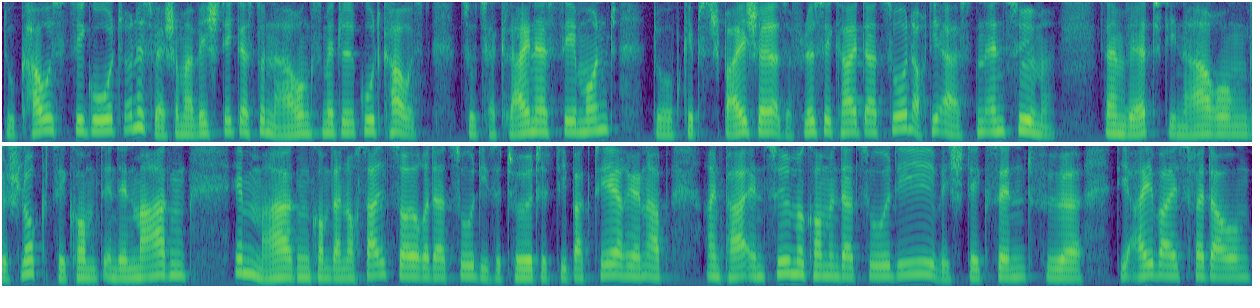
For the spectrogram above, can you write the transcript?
du kaust sie gut und es wäre schon mal wichtig, dass du Nahrungsmittel gut kaust. Du zerkleinerst sie im Mund, du gibst Speichel, also Flüssigkeit dazu und auch die ersten Enzyme. Dann wird die Nahrung geschluckt, sie kommt in den Magen. Im Magen kommt dann noch Salzsäure dazu, diese tötet die Bakterien ab. Ein paar Enzyme kommen dazu, die wichtig sind für die Eiweißverdauung.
